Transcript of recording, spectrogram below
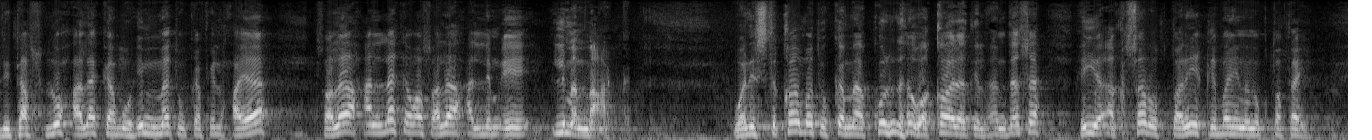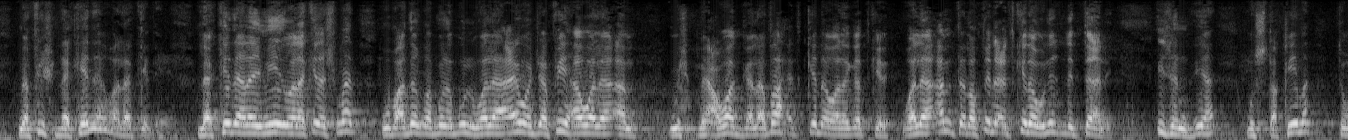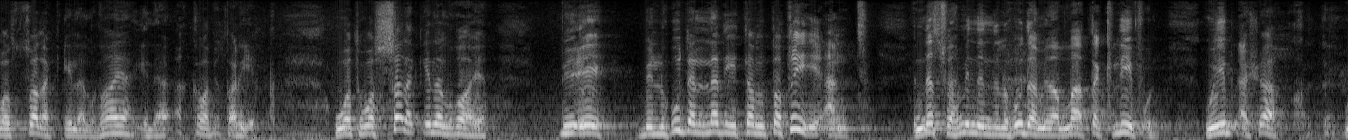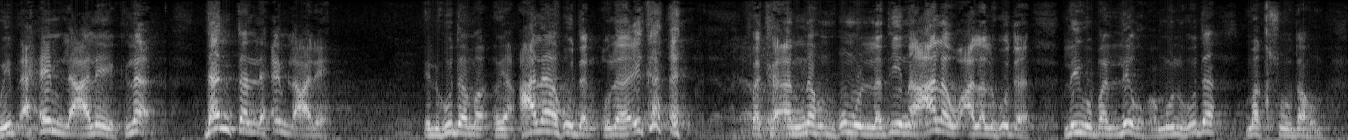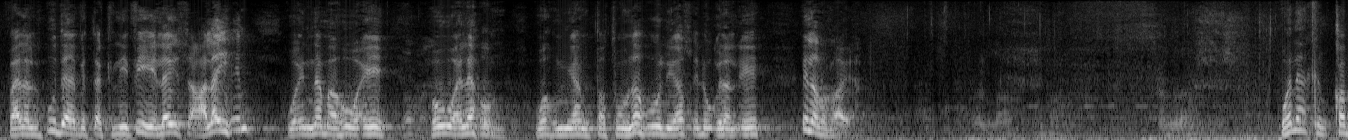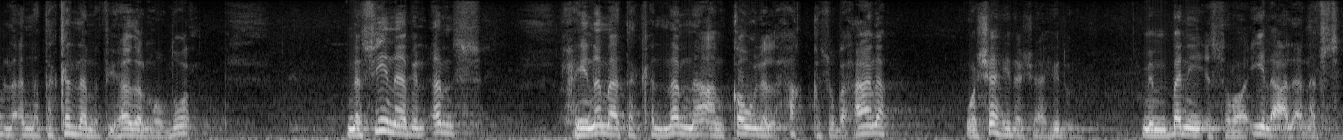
لتصلح لك مهمتك في الحياة صلاحا لك وصلاحا لمن معك. والاستقامة كما قلنا وقالت الهندسة هي أقصر الطريق بين نقطتين. ما فيش لا كده ولا كده. لا كده لا يمين ولا كده شمال. وبعدين ربنا بيقول ولا عوج فيها ولا أم مش معوجة لا راحت كده ولا جت كده. ولا أمت لا طلعت كده ونزلت تاني. إذا هي مستقيمة توصلك إلى الغاية إلى أقرب طريق. وتوصلك إلى الغاية بإيه؟ بالهدى الذي تمتطيه أنت. الناس فاهمين إن الهدى من الله تكليف ويبقى شاق ويبقى حمل عليك. لا ده انت اللي حمل عليه. الهدى على هدى أولئك فكأنهم هم الذين علوا على الهدى ليبلغهم الهدى مقصودهم. فلا الهدى بتكليفه ليس عليهم وإنما هو إيه؟ هو لهم وهم يمتطونه ليصلوا إلى الإيه؟ إلى الغاية. ولكن قبل أن نتكلم في هذا الموضوع نسينا بالأمس حينما تكلمنا عن قول الحق سبحانه وشهد شاهد من بني إسرائيل على نفسه.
